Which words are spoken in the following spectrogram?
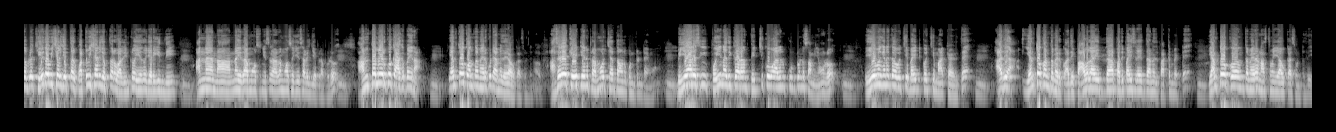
సభ్యులు వచ్చి ఏదో విషయాలు చెప్తారు కొత్త విషయాలు చెప్తారు వాళ్ళ ఇంట్లో ఏదో జరిగింది అన్న నా అన్న ఇలా మోసం చేశాడు అలా మోసం చేశాడని చెప్పినప్పుడు అంత మేరకు కాకపోయినా ఎంతో కొంత మేరకు డ్యామేజ్ అయ్యే అవకాశం ఉంటుంది. అసలే కేటీఆర్ని ప్రమోట్ చేద్దాం అనుకుంటుంటాము బీఆర్ఎస్కి పోయిన అధికారం తెచ్చుకోవాలనుకుంటున్న సమయంలో ఏమ గనక వచ్చి బయటకు వచ్చి మాట్లాడితే అది ఎంతో కొంత మేరకు అది పావులా ఇద్దా పది పైసలు ఇద్దా అనేది పక్కన పెట్టి ఎంతో కొంత మేర నష్టం అయ్యే అవకాశం ఉంటుంది.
